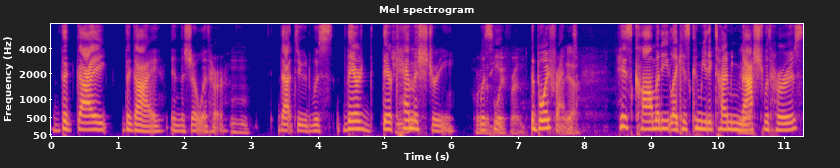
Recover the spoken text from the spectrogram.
The guy, the guy in the show with her, hmm that dude was their their Jesus? chemistry. Or Was the he- boyfriend. The boyfriend. Yeah. His comedy, like his comedic timing, Yeah. matched with hers.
